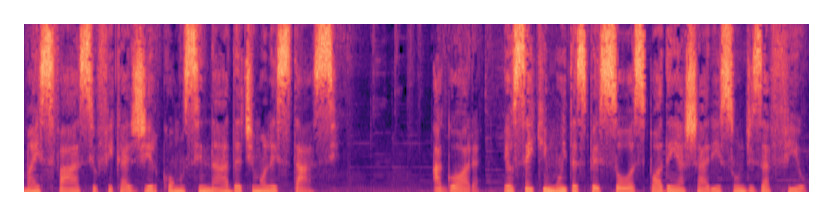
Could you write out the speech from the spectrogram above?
mais fácil fica agir como se nada te molestasse. Agora, eu sei que muitas pessoas podem achar isso um desafio,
